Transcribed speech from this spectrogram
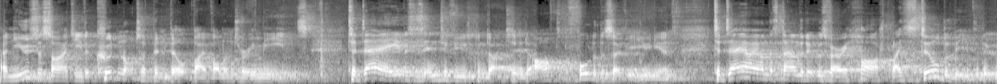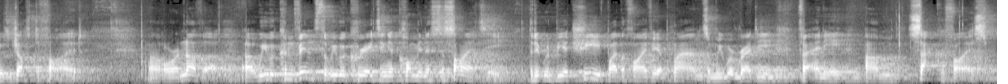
a new society that could not have been built by voluntary means. Today, this is interviews conducted after the fall of the Soviet Union. Today, I understand that it was very harsh, but I still believe that it was justified. Uh, or another, uh, we were convinced that we were creating a communist society, that it would be achieved by the five year plans, and we were ready for any um, sacrifice.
